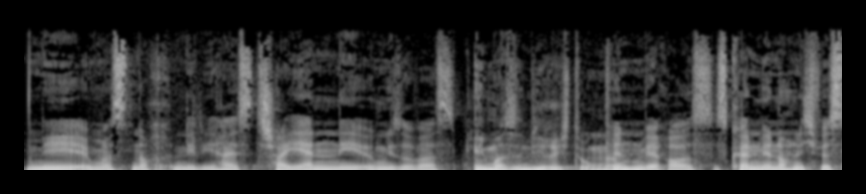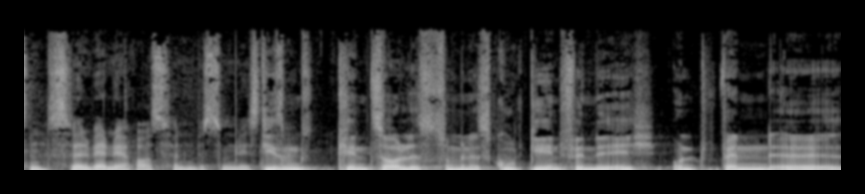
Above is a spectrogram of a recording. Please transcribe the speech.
nee, irgendwas noch, nee, die heißt Cheyenne, nee, irgendwie sowas. Irgendwas in die Richtung. Ne? Finden wir raus. Das können wir noch nicht wissen. Das werden wir rausfinden bis zum nächsten Mal. Diesem Kind soll es zumindest gut gehen, finde ich. Und wenn äh,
